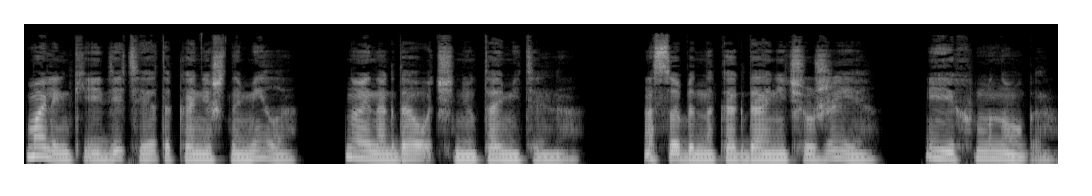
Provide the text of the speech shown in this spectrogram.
Маленькие дети — это, конечно, мило, но иногда очень утомительно. Особенно, когда они чужие, и их много.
